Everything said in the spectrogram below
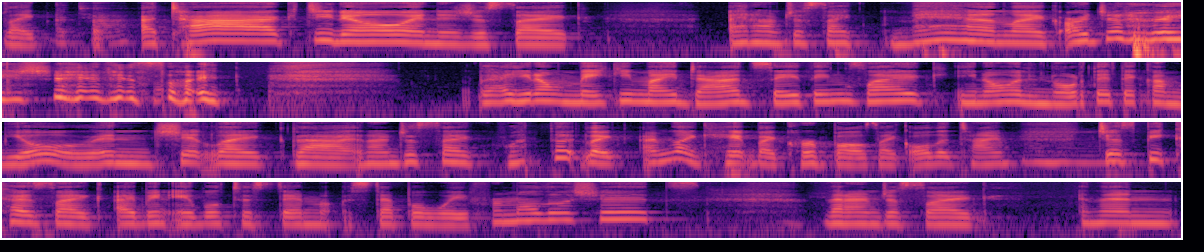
like Attacked. attacked, you know, and it's just like, and I'm just like, man, like our generation is like, you know, making my dad say things like, you know, el norte te cambió and shit like that. And I'm just like, what the, like, I'm like hit by curveballs like all the time mm-hmm. just because like I've been able to step, step away from all those shits that I'm just like, and then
